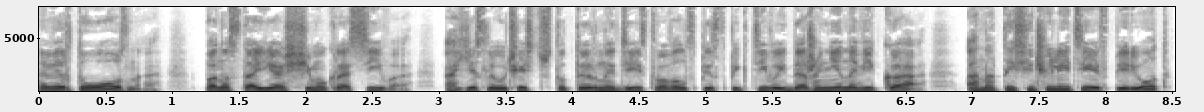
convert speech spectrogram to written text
Виртуозно, по-настоящему красиво. А если учесть, что Терне действовал с перспективой даже не на века, а на тысячелетия вперед...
